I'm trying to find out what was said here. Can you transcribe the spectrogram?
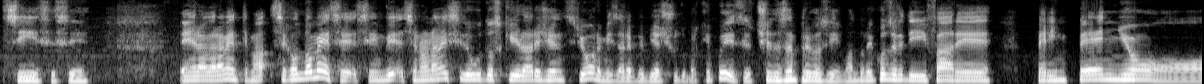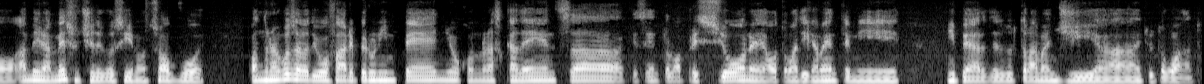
sì sì sì era veramente ma secondo me se, se inve- se non avessi dovuto scrivere la recensione mi sarebbe piaciuto perché poi succede sempre così quando le cose le devi fare per impegno almeno a me succede così non so a voi. Quando una cosa la devo fare per un impegno con una scadenza che sento la pressione automaticamente mi, mi perde tutta la magia e tutto quanto.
